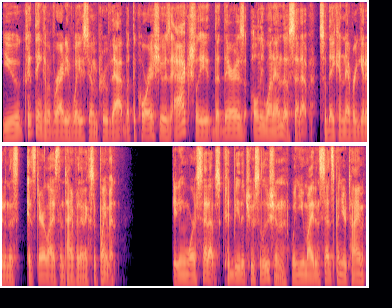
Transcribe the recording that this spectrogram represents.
You could think of a variety of ways to improve that, but the core issue is actually that there is only one endo set up, so they can never get it in this it sterilized in time for the next appointment. Getting more setups could be the true solution when you might instead spend your time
